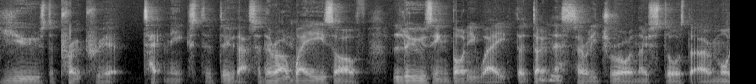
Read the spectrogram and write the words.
used appropriate techniques to do that. So there are Yeah. ways of losing body weight that don't necessarily draw on those stores that are more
